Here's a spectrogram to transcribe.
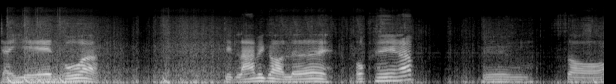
ใจเย็นพวกติดล้าไปก่อนเลย โอเคครับหนึ่งสอง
